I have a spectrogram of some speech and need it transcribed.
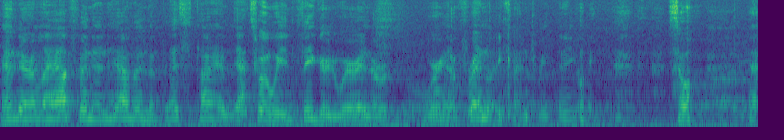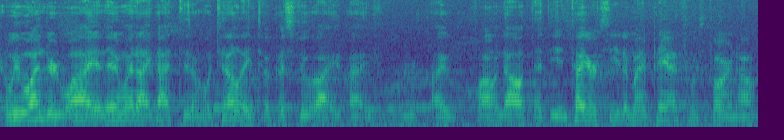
and they're laughing and having the best time. That's when we figured we're in a we're in a friendly country anyway. So uh, we wondered why, and then when I got to the hotel they took us to, I, I, I found out that the entire seat of my pants was torn out,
